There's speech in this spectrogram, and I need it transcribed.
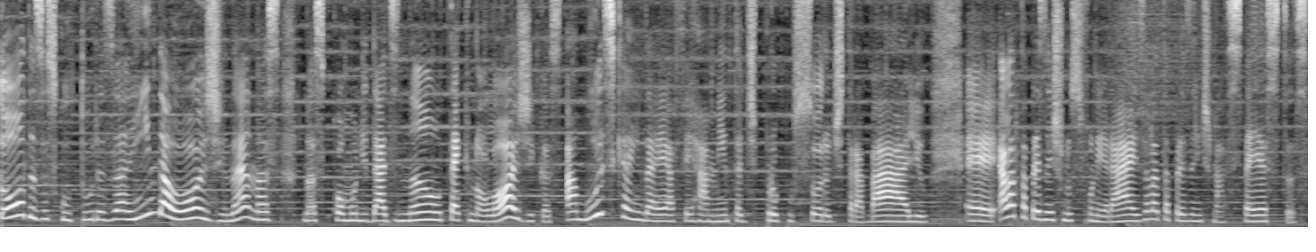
todas as culturas, ainda hoje, né, nas, nas comunidades não tecnológicas, a música ainda é a ferramenta de propulsora de trabalho. É, ela está presente nos funerais, ela está presente nas festas.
